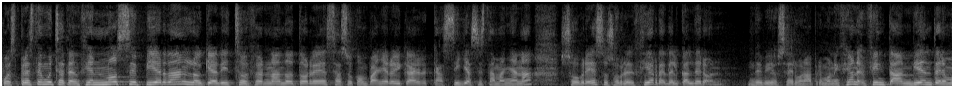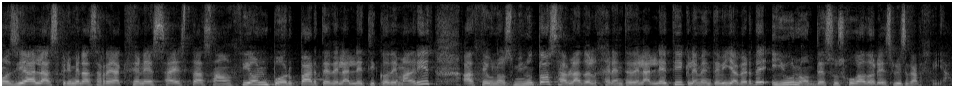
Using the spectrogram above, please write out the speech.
Pues preste mucha atención, no se pierdan lo que ha dicho Fernando Torres a su compañero Icar Casillas esta mañana sobre eso, sobre el cierre del Calderón. Debió ser una premonición. En fin, también tenemos ya las primeras reacciones a esta sanción por parte del Atlético de Madrid. Hace unos minutos ha hablado el gerente del Atlético, Clemente Villaverde, y uno de sus jugadores, Luis García.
